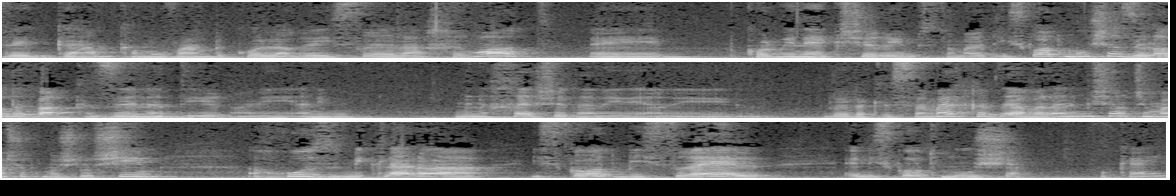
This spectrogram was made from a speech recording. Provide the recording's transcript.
וגם כמובן בכל ערי ישראל האחרות, אה, בכל מיני הקשרים. זאת אומרת, עסקאות מושה זה לא דבר כזה נדיר. אני, אני מנחשת, אני, אני לא יודעת לסמך את זה, אבל אני משערת שמשהו כמו 30 אחוז מכלל העסקאות בישראל הן עסקאות מושה, אוקיי?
